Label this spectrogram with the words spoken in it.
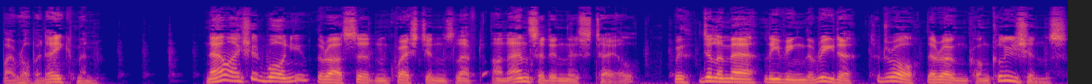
by Robert Aickman. Now, I should warn you, there are certain questions left unanswered in this tale, with de la Mare leaving the reader to draw their own conclusions.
